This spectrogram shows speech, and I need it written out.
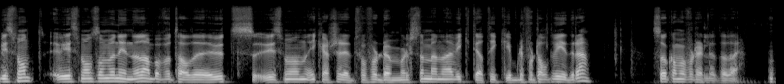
hvis man, hvis man som venninne, da, bare for å ta det ut, hvis man ikke er så redd for fordømmelse, men det er viktig at det ikke blir fortalt videre, så kan man fortelle det til deg.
